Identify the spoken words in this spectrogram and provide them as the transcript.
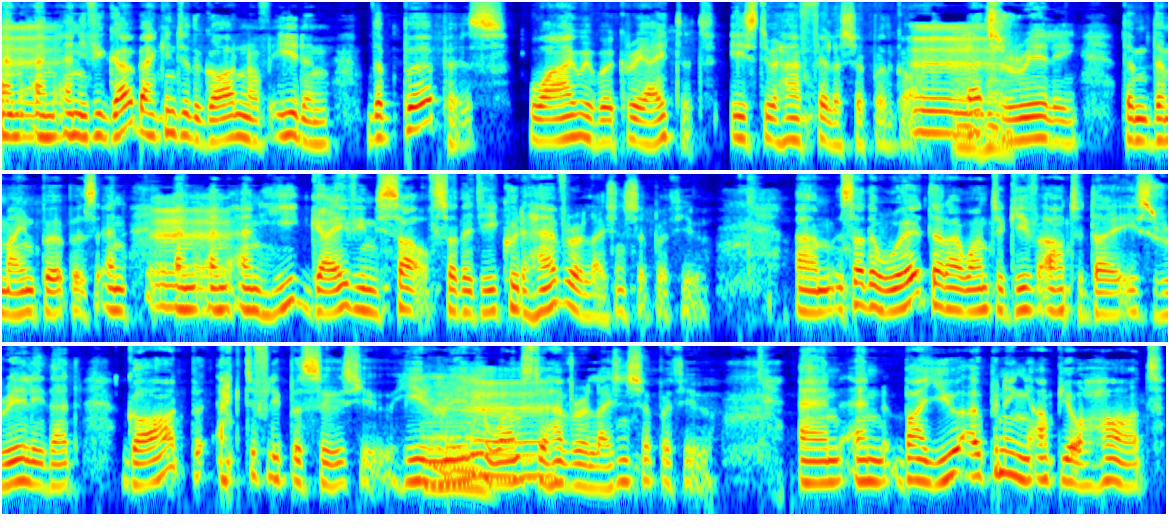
and and and if you go back into the Garden of Eden, the purpose why we were created is to have fellowship with God. Mm. That's mm-hmm. really the the main purpose. And mm. and and and He gave Himself so that He could have a relationship with you. Um, so the word that I want to give out today is really that God actively pursues you. He mm. really wants to have a relationship with you, and and by you opening up your heart,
